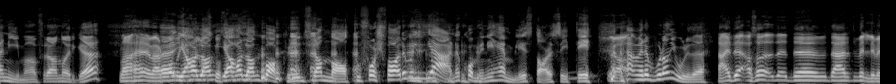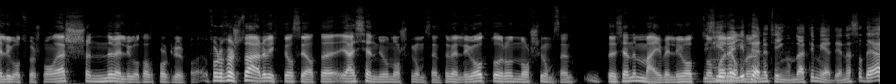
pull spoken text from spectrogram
er Nima fra Norge. Nei, Eh, Jeg har lang, jeg har lang bakgrunn fra Nato-forsvaret. Vil gjerne komme inn i hemmelige Star City. Ja. Men hvordan gjorde du det? Nei, det, altså, det, det, det er et veldig veldig godt spørsmål. Jeg skjønner veldig godt at folk lurer på det. For det første er det viktig å si at eh, jeg kjenner jo Norsk Romsenter veldig godt, og Norsk Romsenter kjenner meg veldig godt. Du sier sier veldig Marianne- pene ting om deg til mediene, så det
